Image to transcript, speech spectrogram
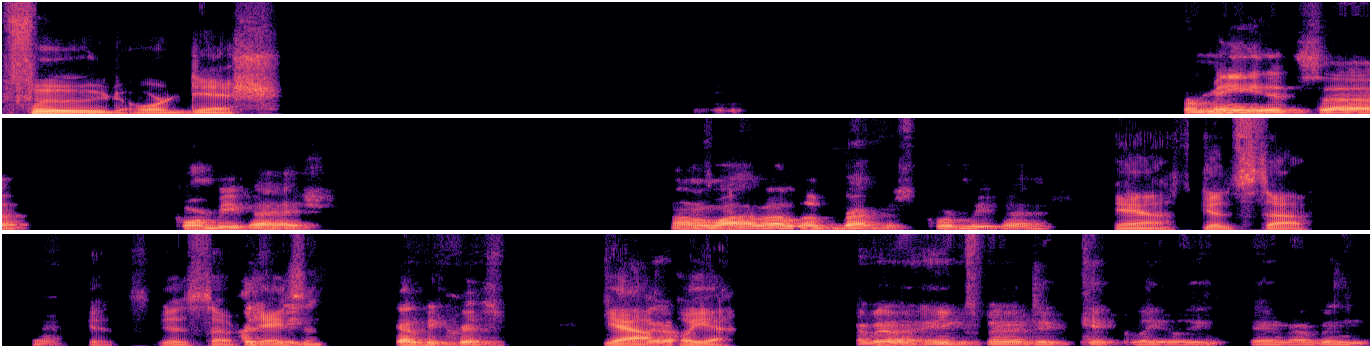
food or dish? For me, it's uh corned beef hash. I don't know why, but I love breakfast corned beef hash. Yeah, it's good stuff. Yeah. Good, good stuff. Crispy. Jason? Got to be crisp. Yeah. Yeah. Oh yeah. I've been on eggs Benedict kick lately, and I've been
